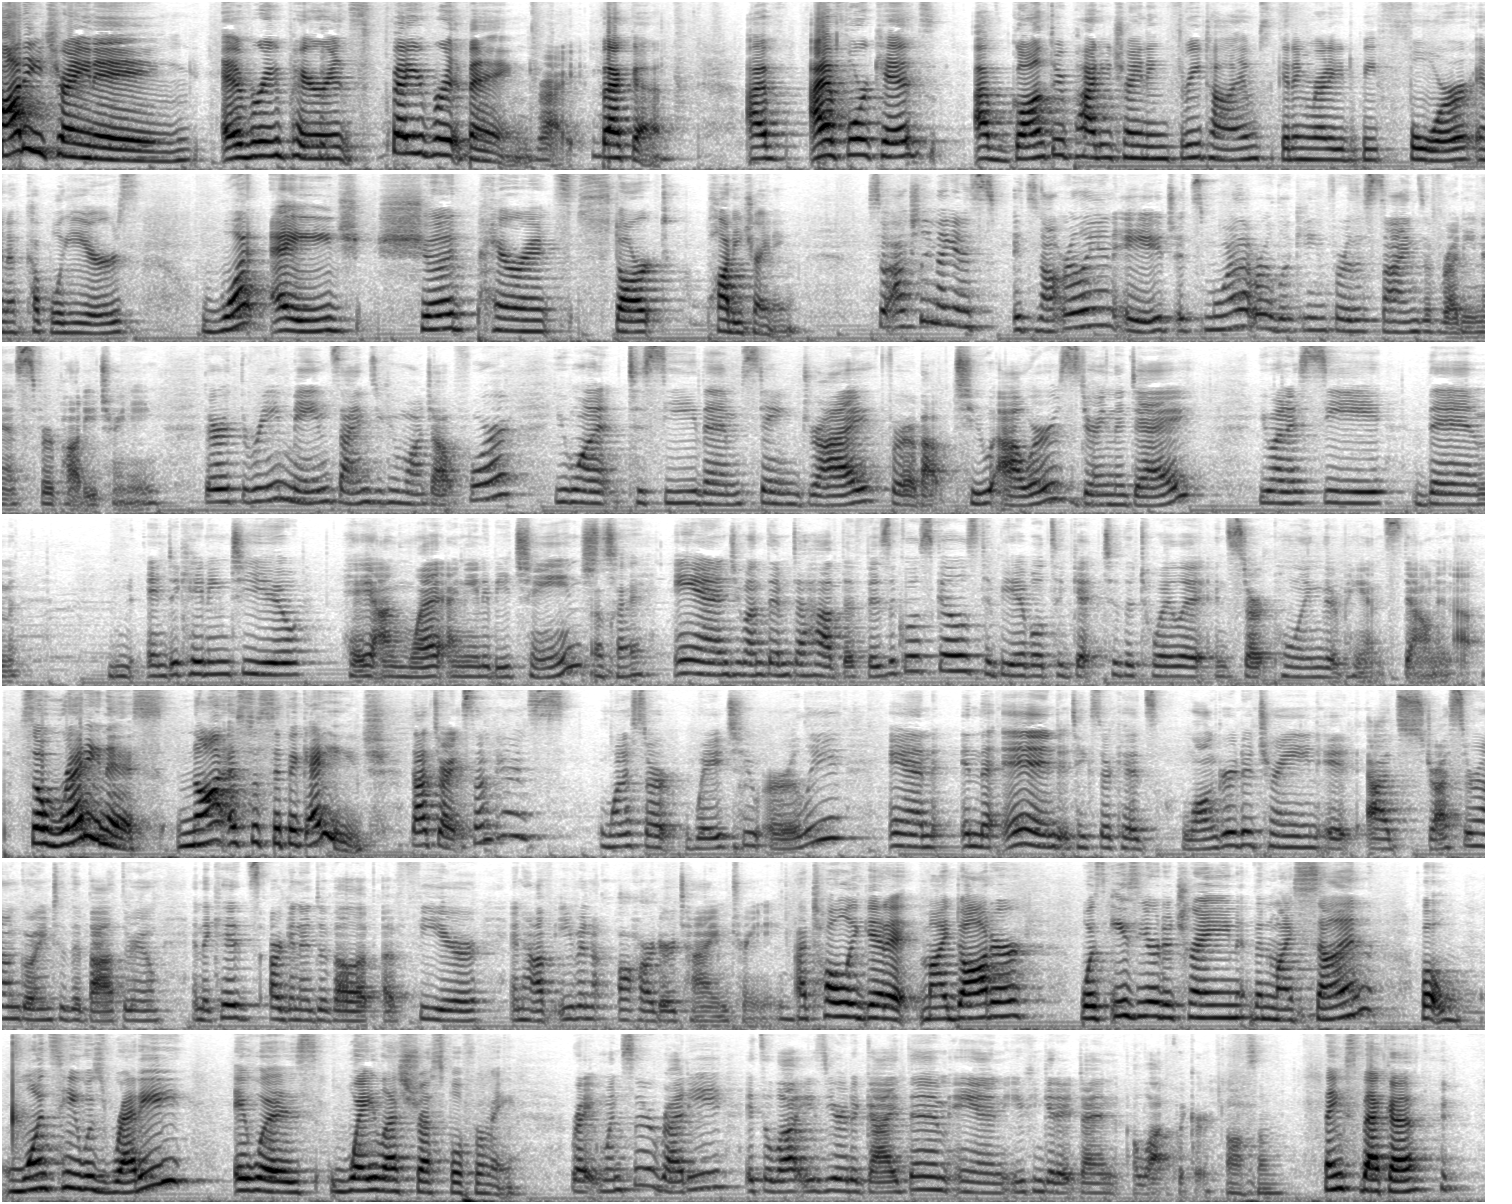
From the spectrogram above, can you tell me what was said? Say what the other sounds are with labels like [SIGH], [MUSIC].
Potty training, every parent's favorite thing. Right. Becca, I've I have four kids. I've gone through potty training three times, getting ready to be four in a couple years. What age should parents start potty training? So actually, Megan, it's, it's not really an age. It's more that we're looking for the signs of readiness for potty training. There are three main signs you can watch out for. You want to see them staying dry for about two hours during the day. You want to see them indicating to you, hey, I'm wet, I need to be changed. Okay. And you want them to have the physical skills to be able to get to the toilet and start pulling their pants down and up. So readiness, not a specific age. That's right. Some parents want to start way too early. And in the end, it takes their kids longer to train. It adds stress around going to the bathroom. And the kids are going to develop a fear and have even a harder time training. I totally get it. My daughter was easier to train than my son, but once he was ready, it was way less stressful for me. Right. Once they're ready, it's a lot easier to guide them and you can get it done a lot quicker. Awesome. Thanks, Becca. [LAUGHS]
